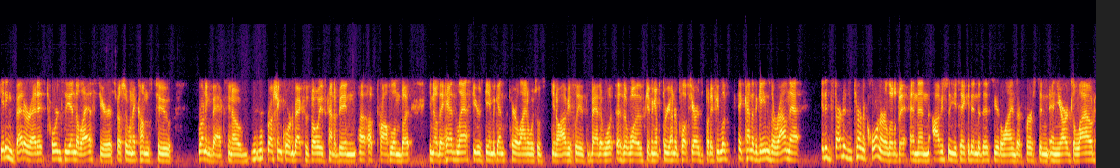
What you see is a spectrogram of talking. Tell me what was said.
getting better at it towards the end of last year, especially when it comes to running backs. You know, rushing quarterbacks has always kind of been a, a problem, but you know they had last year's game against Carolina, which was you know obviously as bad as it was, giving up 300 plus yards. But if you look at kind of the games around that, it had started to turn a corner a little bit. And then obviously you take it into this year, the Lions are first in, in yards allowed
